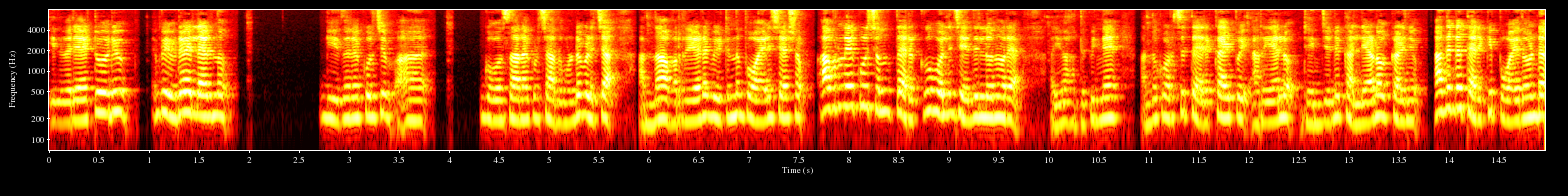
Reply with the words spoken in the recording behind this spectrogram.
ഇതുവരെയായിട്ടും ഒരു വിവരമില്ലായിരുന്നു. ഗീതുവിനെ കുറിച്ചും ഗോസാനെ കുറിച്ച് അതുകൊണ്ട് വിളിച്ച. അന്ന് അവരുടെ വീട്ടിൽ നിന്ന് പോയതിനു ശേഷം അവരുടെ കുറിച്ചൊന്നും തിരക്ക് പോലും ചെയ്തില്ലോ എന്ന് പറയാം. അയ്യോ അത് പിന്നെ അന്ന് കുറച്ച് തിരക്കായിപ്പോയി. അറിയാലോ രഞ്ജുവിന്റെ കല്യാണമൊക്കെ കഴിഞ്ഞു. അതിന്റെ തിരക്കി പോയതുകൊണ്ട്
